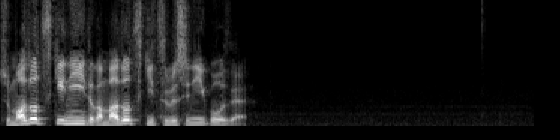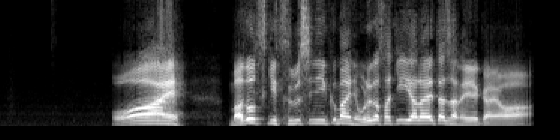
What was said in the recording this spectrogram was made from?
ちょ、窓付き2位とか窓付き潰しに行こうぜ。おーい窓付き潰しに行く前に俺が先やられたじゃねえかよ。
